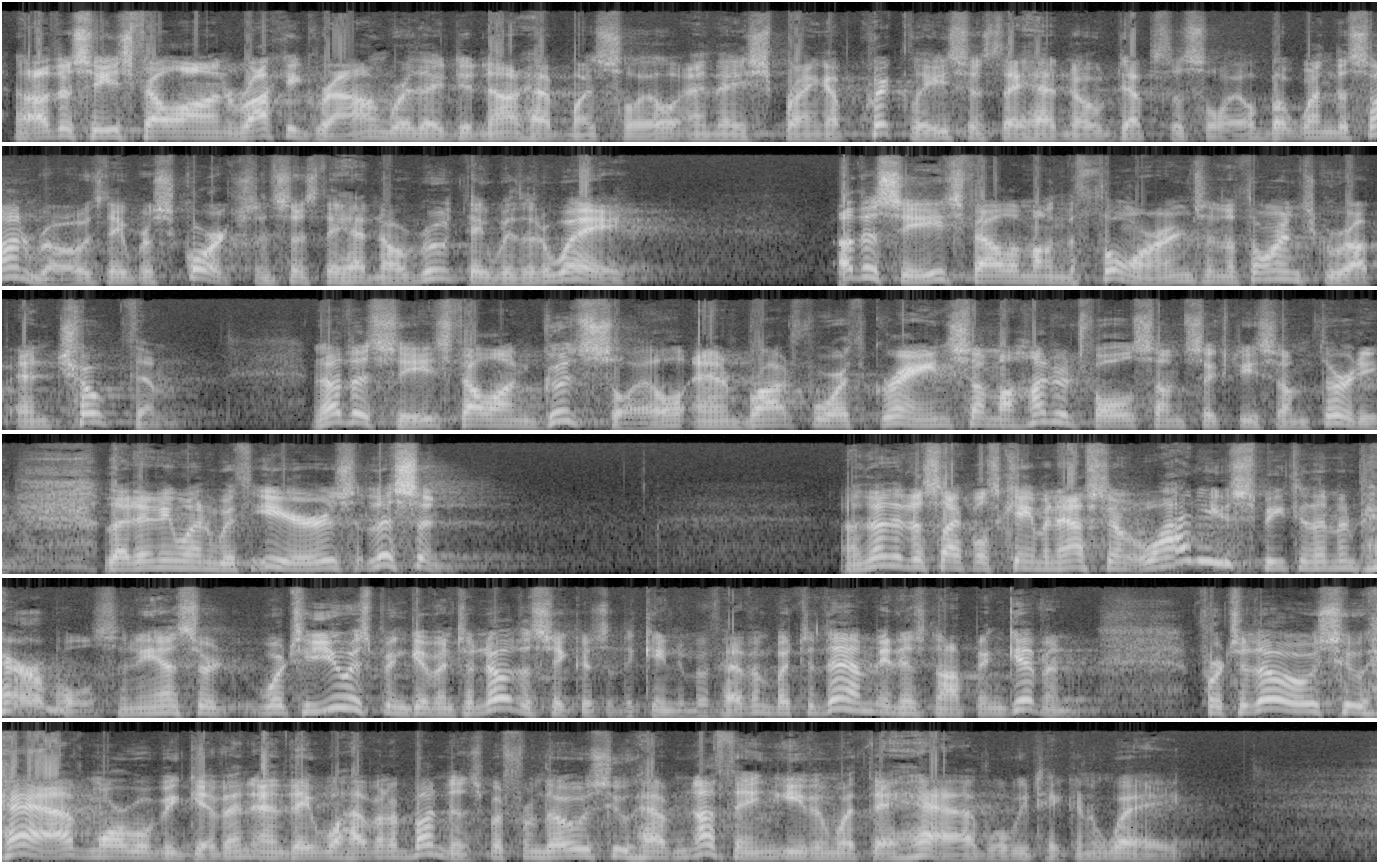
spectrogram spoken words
Other seeds fell on rocky ground where they did not have much soil, and they sprang up quickly since they had no depth of soil. But when the sun rose, they were scorched, and since they had no root, they withered away. Other seeds fell among the thorns, and the thorns grew up and choked them. And other seeds fell on good soil and brought forth grain, some a hundredfold, some sixty, some thirty. Let anyone with ears listen. And then the disciples came and asked him, Why do you speak to them in parables? And he answered, Well, to you has been given to know the secrets of the kingdom of heaven, but to them it has not been given. For to those who have, more will be given, and they will have an abundance. But from those who have nothing, even what they have will be taken away.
